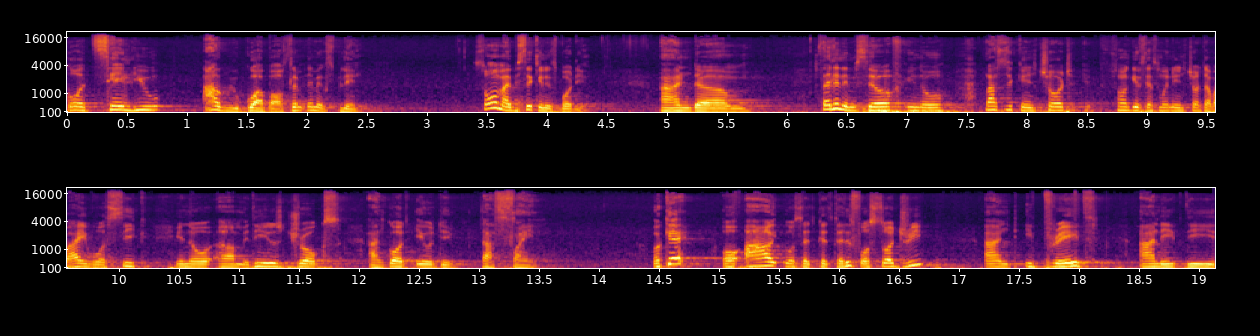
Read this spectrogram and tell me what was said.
God tell you how you go about. Let me, let me explain. Someone might be sick in his body, and um, telling himself, you know, last week in church, someone gave testimony in church about how he was sick, you know, um, he didn't use drugs, and God healed him. That's fine. Okay? Or how he was scheduled for surgery, and he prayed, and the, the,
